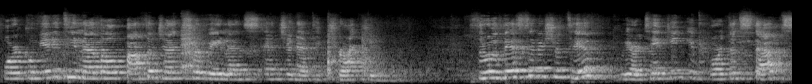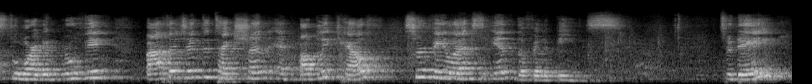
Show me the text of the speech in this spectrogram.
for community-level pathogen surveillance and genetic tracking. Through this initiative, we are taking important steps toward improving pathogen detection and public health surveillance in the Philippines. Today,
